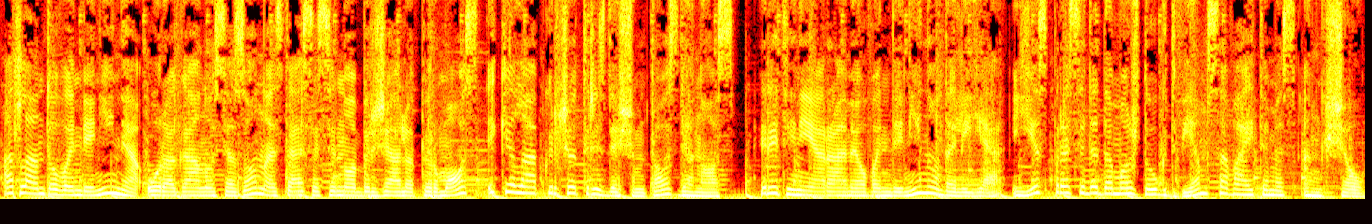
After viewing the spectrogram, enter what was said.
Atlanto vandenyne uraganų sezonas tęsiasi nuo birželio 1 iki lapkričio 30 dienos. Rytinėje Ramio vandenino dalyje jis prasideda maždaug dviem savaitėmis anksčiau.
